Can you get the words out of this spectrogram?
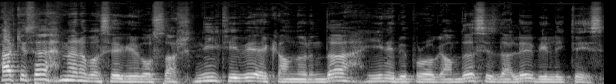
Herkese merhaba sevgili dostlar. Nil TV ekranlarında yine bir programda sizlerle birlikteyiz.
